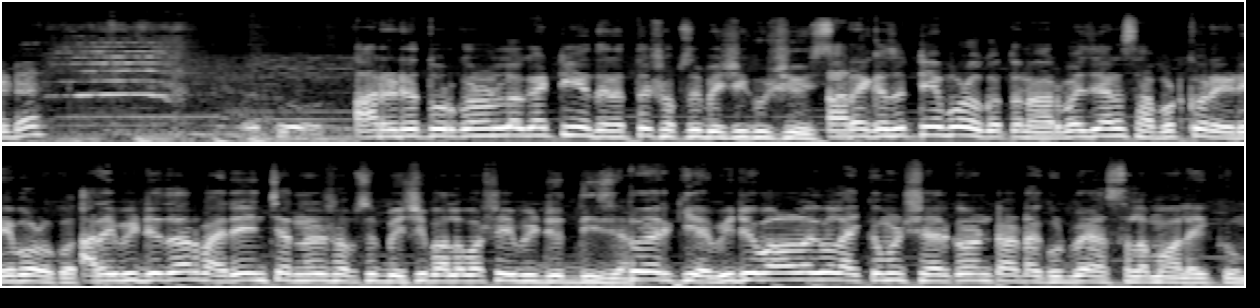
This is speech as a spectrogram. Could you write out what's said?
এটা আর এটা? তোর কোনো লোক টিয়ে দেন তো সবচেয়ে বেশি খুশি হয়েছে। আর এক হাজার টিয়ে বড় কথা না আর ভাই যারা সাপোর্ট করে এটাই বড় কথা। আর এই ভিডিও আর বাইরে এই সবচেয়ে বেশি ভালোবাসা এই ভিডিও দিয়ে যায় তো আর কি ভিডিও ভালো লাগলে লাইক কমেন্ট শেয়ার করেন টাটা গুড বাই আসসালামু আলাইকুম।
